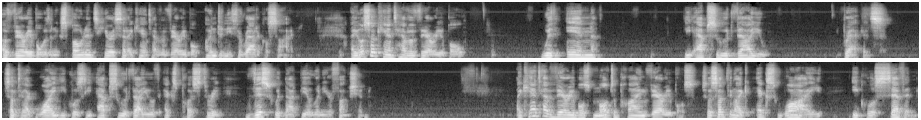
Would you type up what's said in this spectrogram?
a variable with an exponent. Here I said I can't have a variable underneath a radical sign. I also can't have a variable within the absolute value brackets. Something like y equals the absolute value of x plus 3. This would not be a linear function. I can't have variables multiplying variables. So something like xy equals 7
